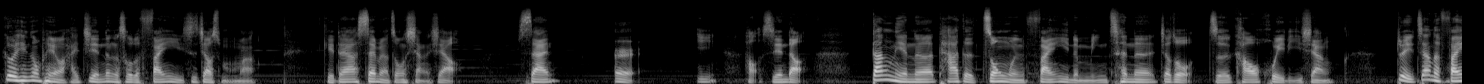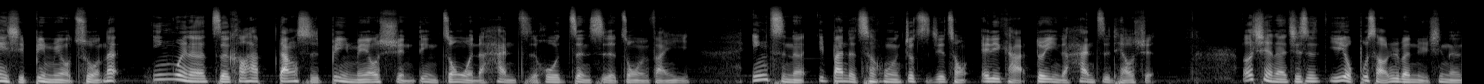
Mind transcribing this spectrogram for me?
各位听众朋友还记得那个时候的翻译是叫什么吗？给大家三秒钟想一下哦，三、二、一，好，时间到。当年呢，他的中文翻译的名称呢叫做泽尻惠梨香。对，这样的翻译其实并没有错。那因为呢，泽尻他当时并没有选定中文的汉字或正式的中文翻译。因此呢，一般的称呼呢，就直接从艾丽卡对应的汉字挑选，而且呢，其实也有不少日本女性呢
